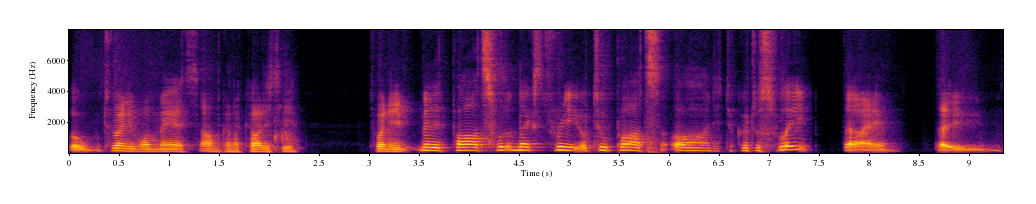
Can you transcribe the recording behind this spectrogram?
Oh, 21 minutes. I'm gonna cut it here. 20 minute parts for the next three or two parts. Oh, I need to go to sleep. Damn. Damn.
